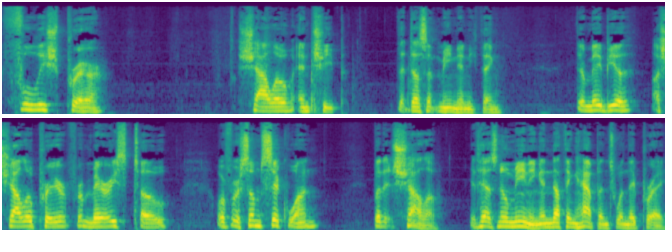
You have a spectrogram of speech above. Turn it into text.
foolish prayer, shallow and cheap, that doesn't mean anything. There may be a, a shallow prayer for Mary's toe or for some sick one, but it's shallow. It has no meaning, and nothing happens when they pray.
